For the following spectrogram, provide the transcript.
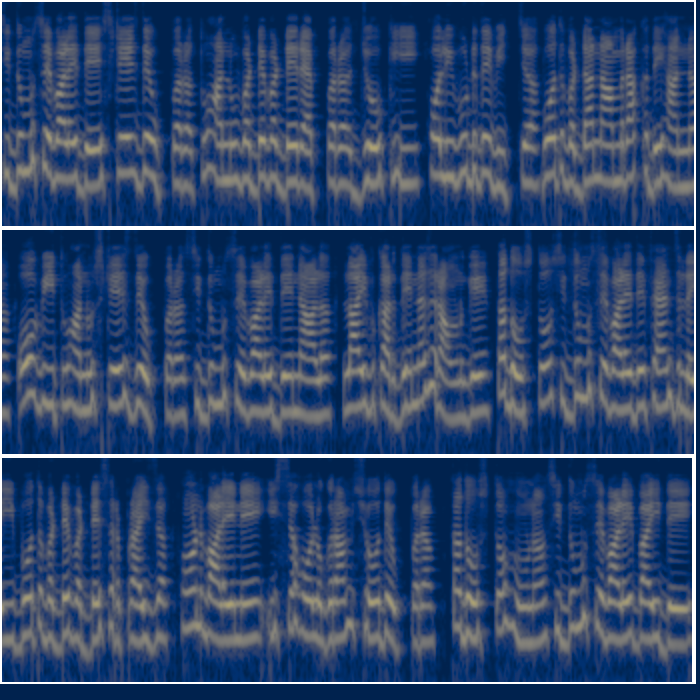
ਸਿੱਧੂ ਮੂਸੇਵਾਲੇ ਦੇ ਸਟੇਜ ਦੇ ਉੱਪਰ ਤੁਹਾਨੂੰ ਵੱਡੇ ਵੱਡੇ ਰੈਪਰ ਜੋ ਕਿ ਹਾਲੀਵੁੱਡ ਦੇ ਵਿੱਚ ਬਹੁਤ ਵੱਡਾ ਨਾਮ ਰੱਖਦੇ ਹਨ। ਉਹ ਵੀ ਤੁਹਾਨੂੰ ਸਟੇਜ ਦੇ ਉੱਪਰ ਸਿੱਧੂ ਮੂਸੇਵਾਲੇ ਦੇ ਨਾਲ ਲਾਈਵ ਕਰਦੇ ਨਜ਼ਰ ਆਉਣਗੇ। ਤਾਂ ਦੋਸਤੋ, ਸਿੱਧੂ ਮੂਸੇਵਾਲੇ ਦੇ ਫੈਨਸ ਲਈ ਬਹੁਤ ਵੱਡੇ ਵੱਡੇ ਸਰਪ੍ਰਾਈਜ਼ ਹੋਣ ਵਾਲੇ ਨੇ ਇਸ ਹੋਲੋਗ੍ਰਾਮ ਸ਼ੋਅ ਦੇ ਉੱਪਰ। ਤਾਂ ਦੋਸਤੋ, ਹੁਣ ਸਿੱਧੂ ਮੂਸੇਵਾਲੇ ਬਾਈ ਦੇ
